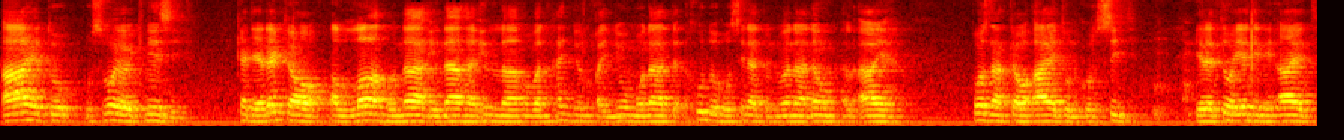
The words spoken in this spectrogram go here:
ajetu u svojoj knjizi, kad je rekao Allahu la ilaha illa huwa al-hayyul qayyum la ta'khudhuhu sinatun wa la nawm al-ayah poznat kao ajetul kursi jer je to jedini ajet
